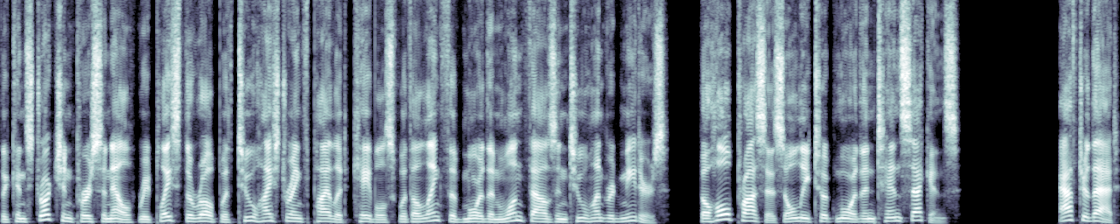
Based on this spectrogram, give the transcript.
the construction personnel replaced the rope with two high strength pilot cables with a length of more than 1,200 meters. The whole process only took more than 10 seconds. After that,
